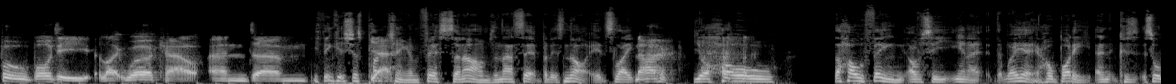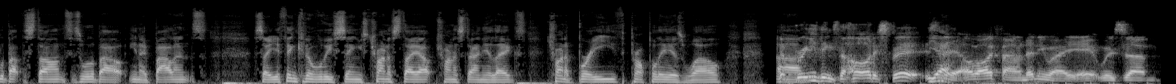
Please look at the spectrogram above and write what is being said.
full body like workout, and um, you think it's just Yeah. punching and fists and arms, and that's it, but it's not. It's like no, your whole the whole thing obviously you know well yeah your whole body and because it's all about the stance it's all about you know balance so you're thinking of all these things trying to stay up trying to stay on your legs trying to breathe properly as well the Um, breathing's the hardest bit, isn't yeah. it? Oh, I found anyway. It was, um,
